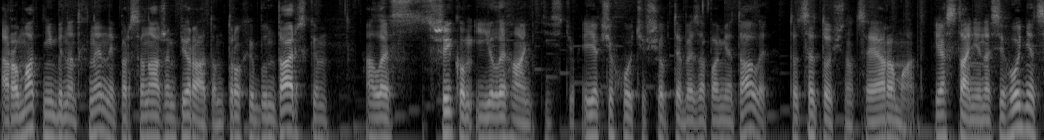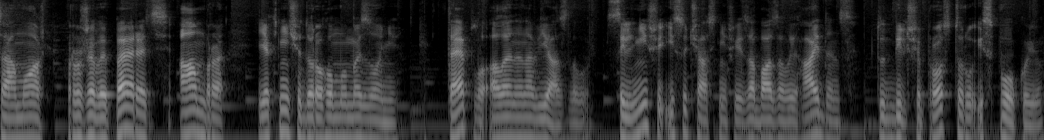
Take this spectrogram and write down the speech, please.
Аромат ніби натхнений персонажем піратом, трохи бунтарським, але з шиком і елегантністю. І якщо хочеш, щоб тебе запам'ятали, то це точно цей аромат. І останній на сьогодні це амуаж рожевий перець, амбра, як ніч у дорогому мезоні. Тепло, але не нав'язливо. Сильніший і сучасніший за базовий гайденс. Тут більше простору і спокою.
